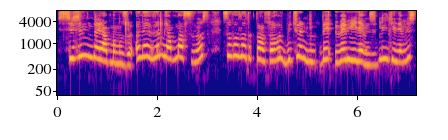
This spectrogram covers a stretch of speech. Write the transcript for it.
Sizin de yapmanızı öneririm. Yapmazsınız. Sıfırladıktan sonra bütün ve- verileriniz, bilgileriniz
